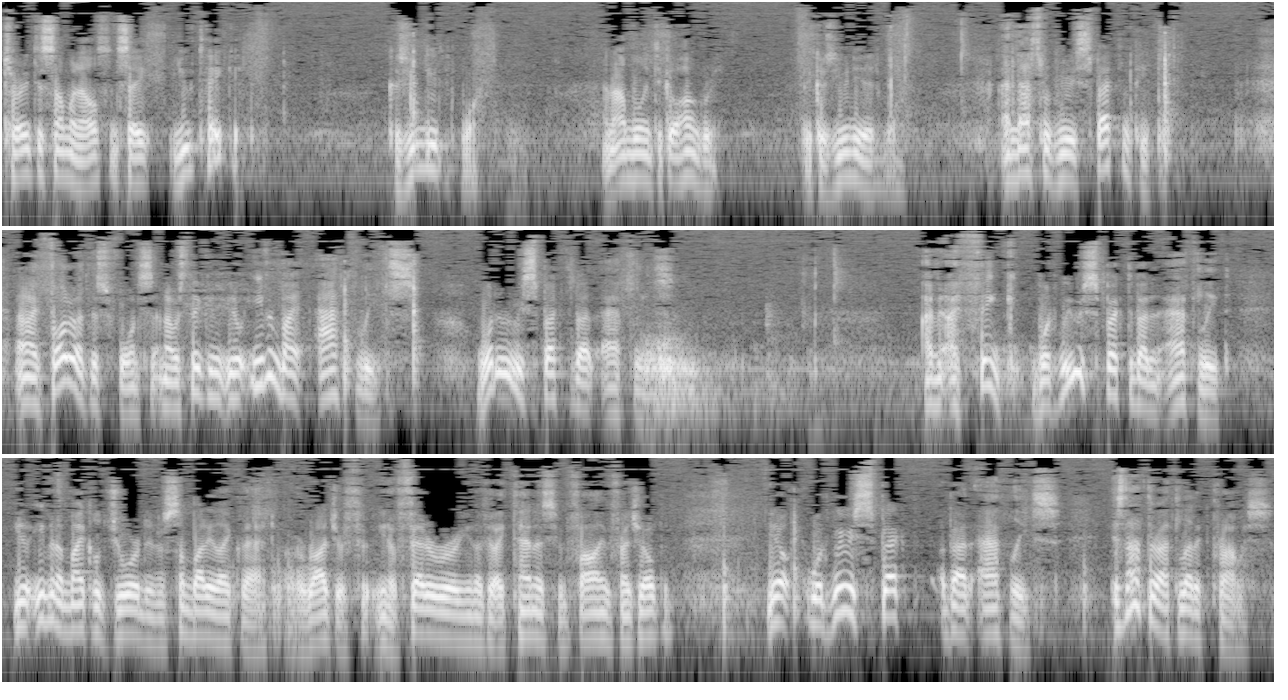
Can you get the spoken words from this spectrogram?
turning to someone else and say, You take it, because you need it more. And I'm willing to go hungry, because you need it more. And that's what we respect in people. And I thought about this for once, and I was thinking, you know, even by athletes, what do we respect about athletes? I mean, I think what we respect about an athlete, you know, even a Michael Jordan or somebody like that, or a Roger, you know, Federer, you know, if you like tennis, you're following the French Open, you know, what we respect about athletes is not their athletic prowess.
